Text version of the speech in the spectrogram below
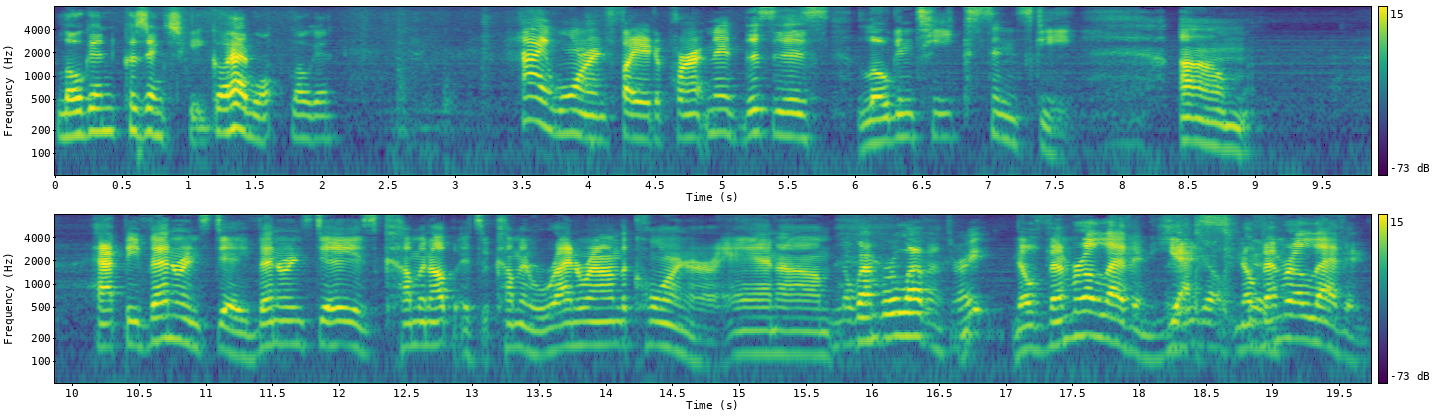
Logan Kozinski. Go ahead, Logan. Hi, Warren Fire Department. This is Logan T. Kozinski. Um, Happy Veterans Day. Veterans Day is coming up. It's coming right around the corner. And um November 11th, right? November 11th. Yes. November eleventh,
